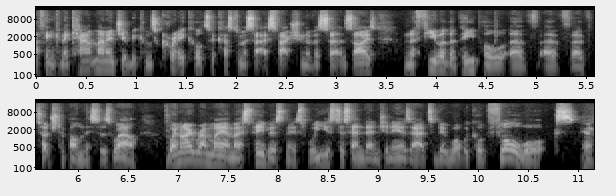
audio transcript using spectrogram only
I think an account manager becomes critical to customer satisfaction of a certain size. And a few other people have, have, have touched upon this as well. When I ran my MSP business, we used to send engineers out to do what we called floor walks. Yeah.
